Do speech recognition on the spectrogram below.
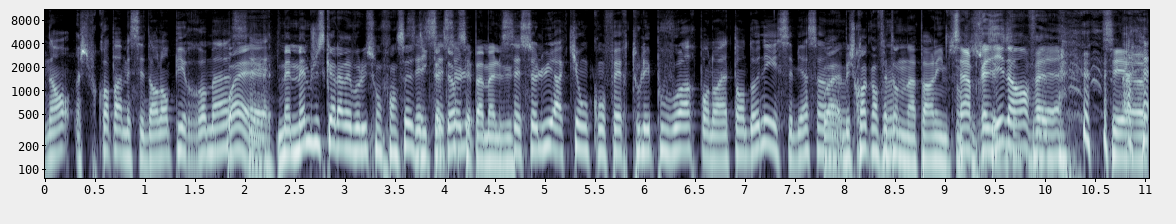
Non, je crois pas, mais c'est dans l'Empire romain. ouais. Même même jusqu'à la Révolution française, dictateur, c'est pas mal vu. C'est celui à qui on confère tous les pouvoirs pendant un temps donné, c'est bien ça Ouais, hein mais je crois qu'en fait on en a parlé. C'est un président en fait. C'est euh,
